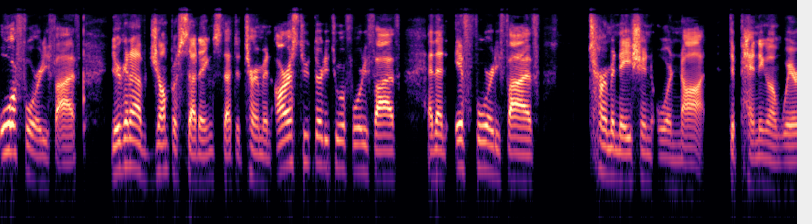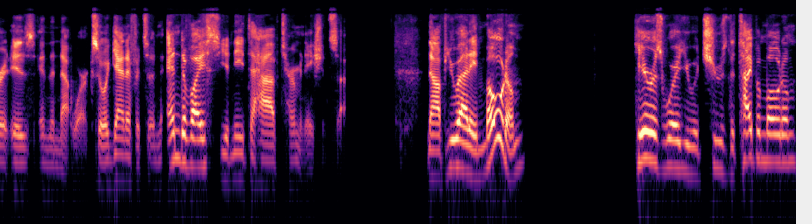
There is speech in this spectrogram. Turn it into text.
or 485, you're gonna have jumper settings that determine RS-232 or 485, and then if 485, termination or not depending on where it is in the network. So again, if it's an end device, you need to have termination set. Now, if you had a modem, here is where you would choose the type of modem,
